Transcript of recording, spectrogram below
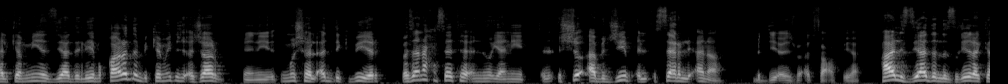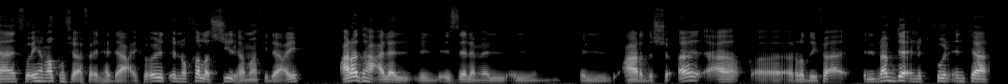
هالكمية الزيادة اللي هي مقارنة بكمية الاجار يعني مش هالقد كبير بس أنا حسيتها إنه يعني الشقة بتجيب السعر اللي أنا بدي أدفعه فيها. هاي الزيادة الصغيرة كانت فوقيها ما كنت شايفه لها داعي. فقلت إنه خلص شيلها ما في داعي. عرضها على ال- ال- الزلمة ال- ال- العارض الشقه آه، آه، رضي فالمبدأ إنه تكون أنت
